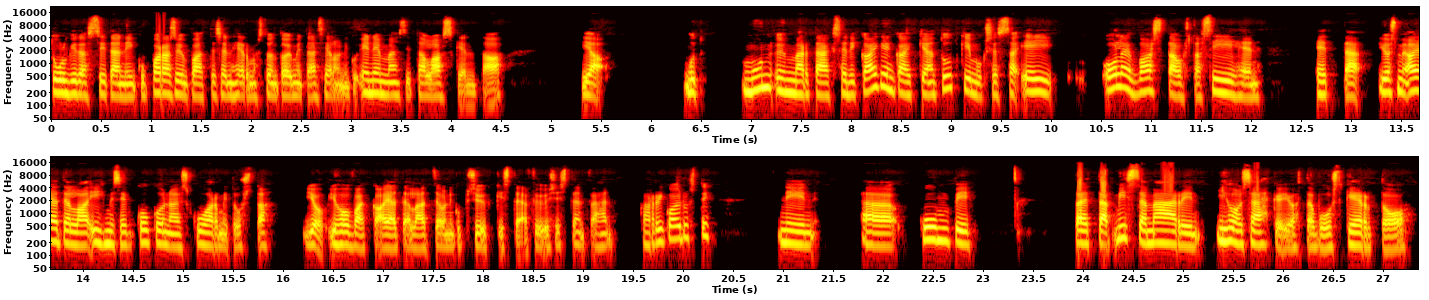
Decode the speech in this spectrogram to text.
tulkita sitä niin kuin parasympaattisen hermoston toimintaa, siellä on niin kuin enemmän sitä laskentaa. Ja, mutta mun ymmärtääkseni kaiken kaikkiaan tutkimuksessa ei ole vastausta siihen, että jos me ajatellaan ihmisen kokonaiskuormitusta, johon vaikka ajatellaan, että se on niin psyykkistä ja fyysistä, vähän karrikoidusti, niin ää, kumpi tai että missä määrin ihon sähköjohtavuus kertoo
